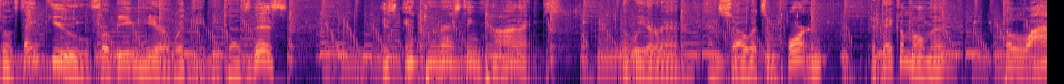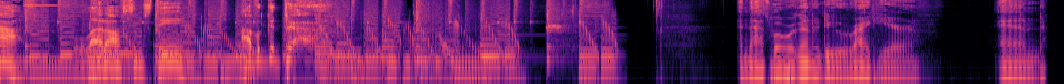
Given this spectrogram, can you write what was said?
So thank you for being here with me because this is interesting times that we are in. And so it's important to take a moment to laugh, let off some steam, have a good time. And that's what we're going to do right here. And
